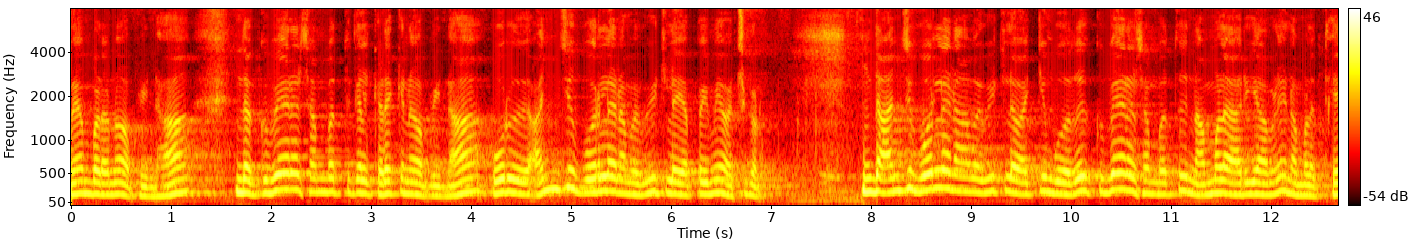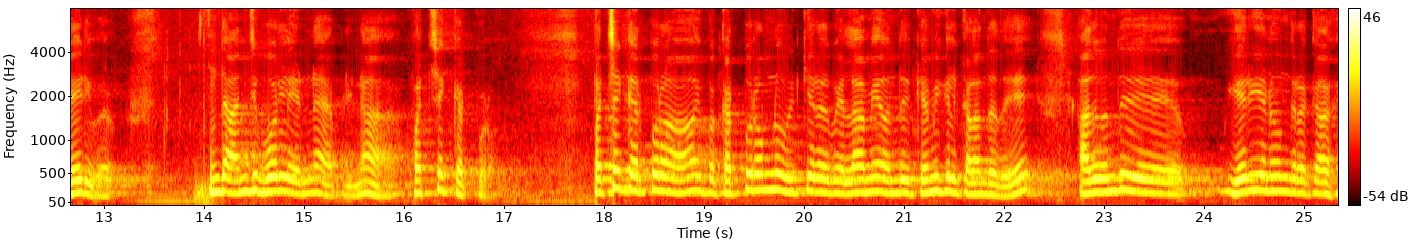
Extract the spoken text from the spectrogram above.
மேம்படணும் அப்படின்னா இந்த குபேர சம்பத்துகள் கிடைக்கணும் அப்படின்னா ஒரு அஞ்சு பொருளை நம்ம வீட்டில் எப்பயுமே வச்சுக்கணும். இந்த அஞ்சு பொருளை நாம் வீட்டில் வைக்கும்போது குபேர சம்பத்து நம்மளை அறியாமலே நம்மளை தேடி வரும். இந்த அஞ்சு பொருள் என்ன அப்படின்னா பச்சை கற்பூரம். பச்சை கற்பூரம் இப்போ கற்பூரம்னு விற்கிறது எல்லாமே வந்து கெமிக்கல் கலந்தது. அது வந்து எரியணுங்கிறக்காக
